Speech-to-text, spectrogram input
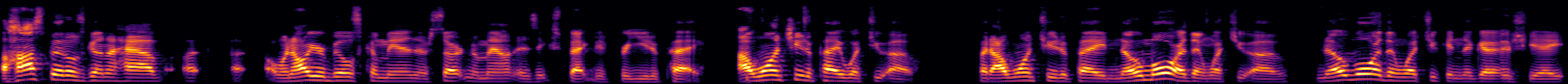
A hospital is going to have, a, a, when all your bills come in, a certain amount is expected for you to pay. I want you to pay what you owe, but I want you to pay no more than what you owe, no more than what you can negotiate,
